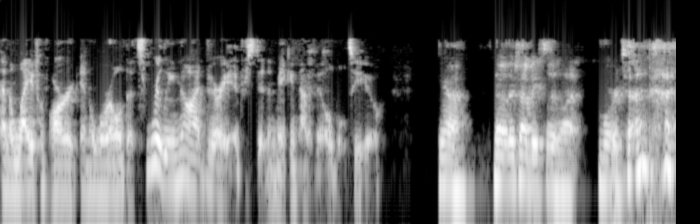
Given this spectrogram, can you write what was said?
and a life of art in a world that's really not very interested in making that available to you? Yeah. No, there's obviously a lot more to unpack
